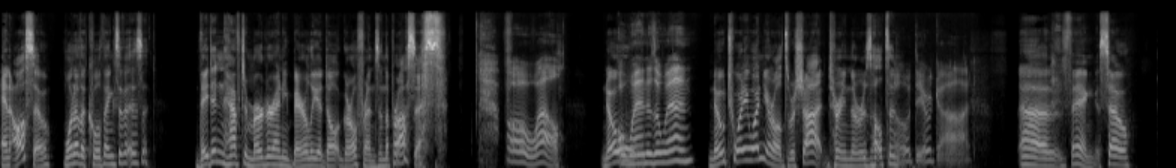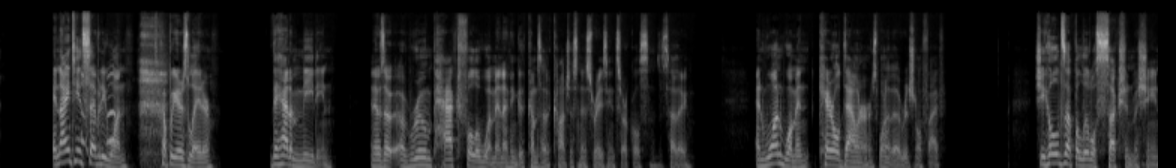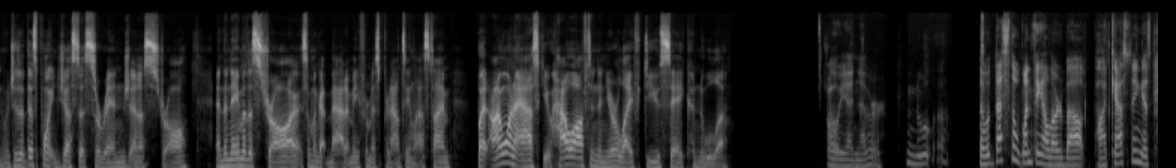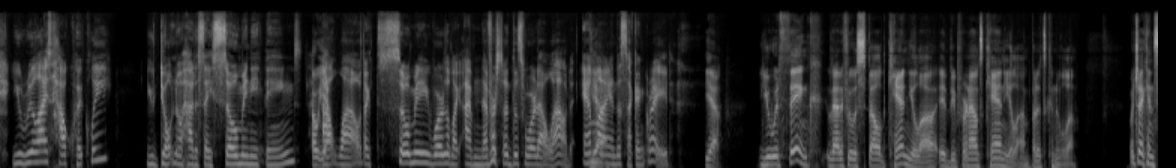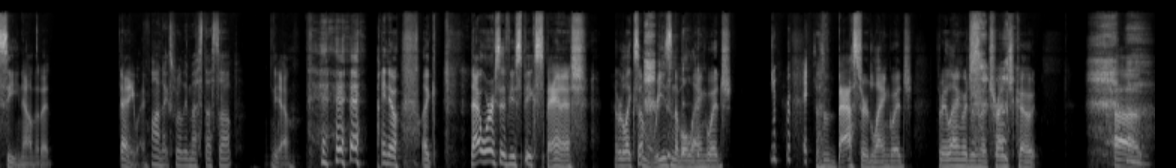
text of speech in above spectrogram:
And also, one of the cool things of it is they didn't have to murder any barely adult girlfriends in the process. Oh well, No, a win is a win. no 21 year olds were shot during the resultant Oh dear God. uh, thing. So in 1971, a couple years later, they had a meeting. And it was a, a room packed full of women. I think it comes out of consciousness raising circles. That's how they. And one woman, Carol Downer, is one of the original five. She holds up a little suction machine, which is at this point just a syringe and a straw. And the name of the straw, someone got mad at me for mispronouncing last time. But I want to ask you, how often in your life do you say cannula? Oh yeah, never. Canola. So that's the one thing I learned about podcasting is you realize how quickly you don't know how to say so many things Oh, yeah. out loud. Like so many words. I'm like, I've never said this word out loud. Am Yeah. I in the second grade? Yeah. You would think that if it was spelled cannula, it'd be pronounced cannula, but it's canula, which I can see now that it. Anyway, Phonics really messed us up. yeah. I know. Like, that works if you speak Spanish or like some reasonable language, right. bastard language, three languages in a trench coat. Uh,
